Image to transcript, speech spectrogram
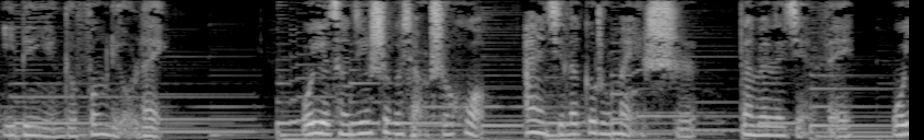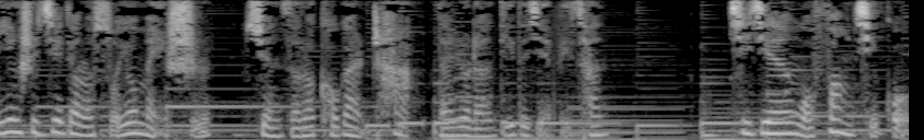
一边迎着风流泪。我也曾经是个小吃货，爱极了各种美食，但为了减肥，我硬是戒掉了所有美食，选择了口感差但热量低的减肥餐。期间，我放弃过。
